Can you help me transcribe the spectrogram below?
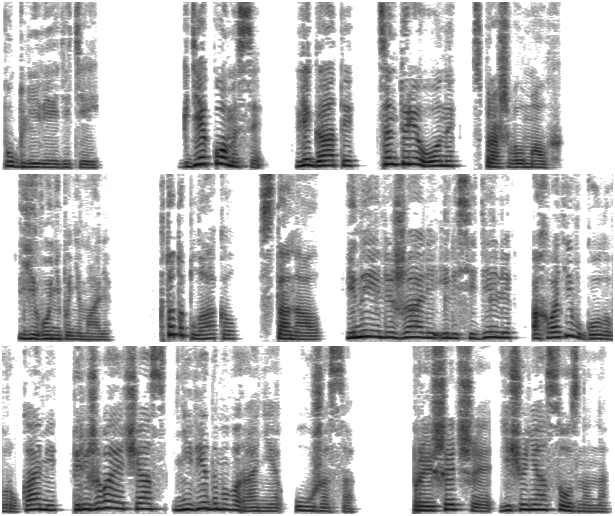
пугливее детей. «Где комесы? Легаты? Центурионы?» — спрашивал Малх. Его не понимали. Кто-то плакал, стонал, Иные лежали или сидели, охватив голову руками, переживая час неведомого ранее ужаса. Происшедшее еще неосознанно.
